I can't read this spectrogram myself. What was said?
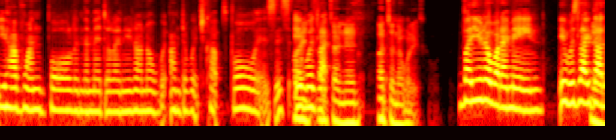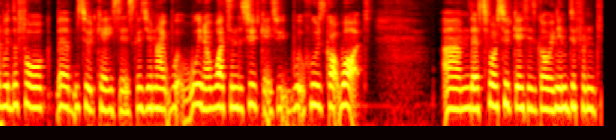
you have one ball in the middle and you don't know under which cup the ball is it's, it I, was I like i don't know. I don't know what it's called. but you know what i mean it was like that with the four um, suitcases because you're like w- you know what's in the suitcase who's got what um, there's four suitcases going in different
